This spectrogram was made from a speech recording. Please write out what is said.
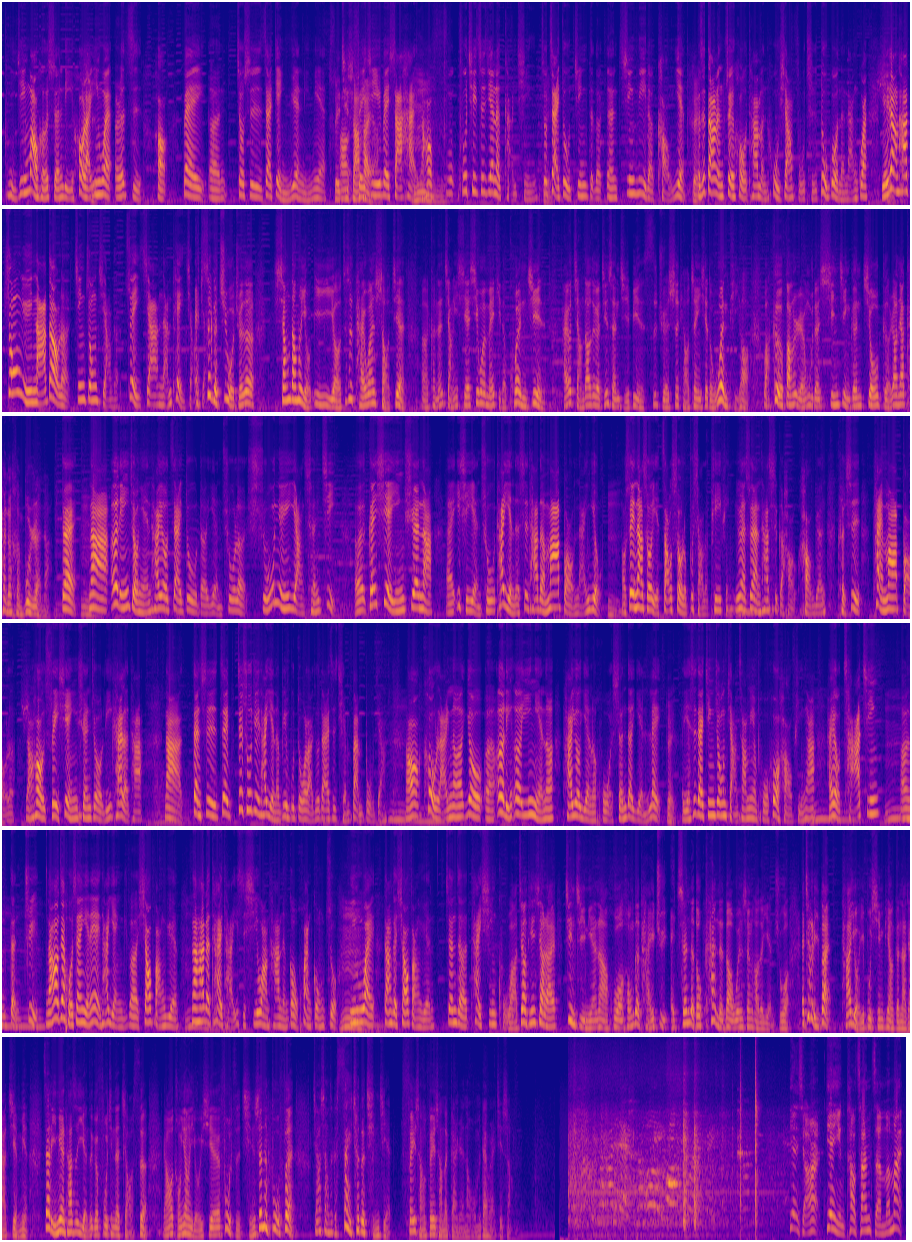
已经貌合神离，后来因为儿子好、哦、被嗯、呃、就是在电影院里面随机杀害、啊，随机被杀害，嗯、然后夫夫妻之间的感情就再度经的嗯、呃、经历了考验。对可是当然最后他们互相扶持度过了难关，也让他终于拿到了金钟奖的最佳男配角奖。这个剧我觉得。相当的有意义哦，这是台湾少见，呃，可能讲一些新闻媒体的困境，还有讲到这个精神疾病、思觉失调症一些的问题哦，哇，各方人物的心境跟纠葛，让人家看得很不忍啊。对，嗯、那二零一九年他又再度的演出了《熟女养成记》。呃，跟谢盈萱呐，呃，一起演出，他演的是他的妈宝男友，嗯，哦，所以那时候也遭受了不少的批评，因为虽然他是个好好人，可是太妈宝了，然后所以谢盈萱就离开了他。那但是这这出剧他演的并不多了，就大概是前半部这样。然后后来呢，又呃，二零二一年呢，他又演了《火神的眼泪》，对，也是在金钟奖上面颇获好评啊。还有《茶金》嗯、呃、等剧。然后在《火神眼泪》，他演一个消防员，那他的太太一直希望他能够换工作，因为当个消防员。真的太辛苦哇！这样听下来，近几年啊火红的台剧，哎，真的都看得到温升豪的演出哦。哎，这个礼拜他有一部新片要跟大家见面，在里面他是演这个父亲的角色，然后同样有一些父子情深的部分，加上这个赛车的情节，非常非常的感人哦。我们待会儿来介绍。店小二，电影套餐怎么卖？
